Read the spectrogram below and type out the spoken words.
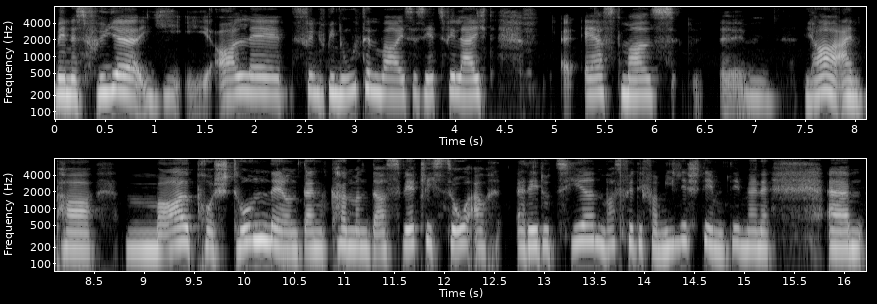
Wenn es früher alle fünf Minuten war, ist es jetzt vielleicht äh, erstmals ähm, ja, ein paar Mal pro Stunde und dann kann man das wirklich so auch reduzieren, was für die Familie stimmt. Ich meine, ähm,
